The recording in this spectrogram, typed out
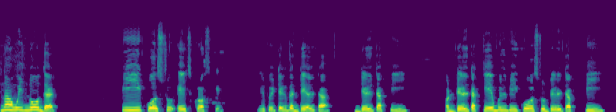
now we know that p equals to h cross k. If we take the delta delta p or delta k will be equals to delta p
